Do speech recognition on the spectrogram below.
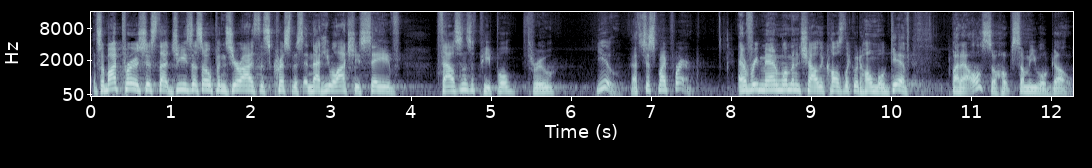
And so my prayer is just that Jesus opens your eyes this Christmas and that he will actually save thousands of people through you. That's just my prayer. Every man, woman, and child who calls Liquid home will give, but I also hope some of you will go.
